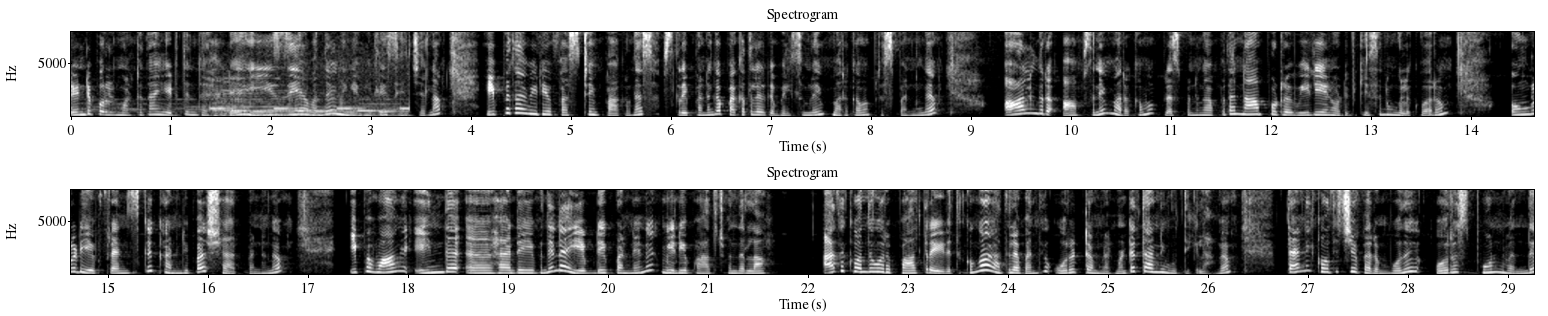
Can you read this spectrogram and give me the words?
ரெண்டு பொருள் மட்டும் தான் எடுத்து இந்த ஹெடை ஈஸியாக வந்து நீங்கள் வீட்டிலே செஞ்சிடலாம். இப்போ தான் வீடியோ ஃபஸ்ட் டைம் பார்க்குறதா சப்ஸ்கிரைப் பண்ணுங்கள் பக்கத்தில் இருக்க பெல் சிம்லையும் மறக்காமல் ப்ரெஸ் பண்ணுங்கள் ஆளுங்கிற ஆப்ஷனையும் மறக்காமல் ப்ரெஸ் பண்ணுங்கள் அப்போ தான் நான் போடுற வீடியோ நோட்டிஃபிகேஷன் உங்களுக்கு வரும். உங்களுடைய ஃப்ரெண்ட்ஸ்க்கு கண்டிப்பாக ஷேர் பண்ணுங்கள் இப்போ வாங்க இந்த ஹேடையை வந்து நான் எப்படி பண்ணேன்னு வீடியோ பார்த்துட்டு வந்துடலாம். அதுக்கு வந்து ஒரு பாத்திரம் எடுத்துக்கோங்க. அதில் வந்து ஒரு டம்ளர் மட்டும் தண்ணி ஊற்றிக்கலாங்க தண்ணி கொதித்து வரும்போது ஒரு ஸ்பூன் வந்து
